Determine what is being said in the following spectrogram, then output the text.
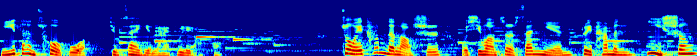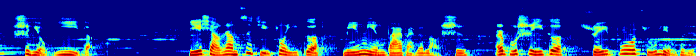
一旦错过，就再也来不了了。”作为他们的老师，我希望这三年对他们一生是有意义的，也想让自己做一个明明白白的老师，而不是一个随波逐流的人。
